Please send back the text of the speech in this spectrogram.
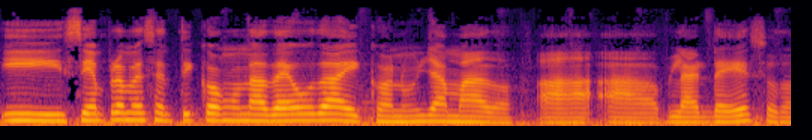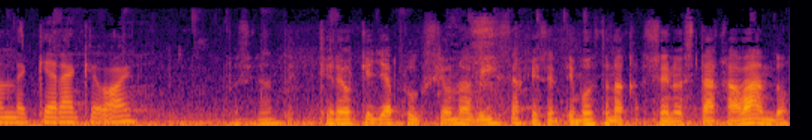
Y siempre me sentí con una deuda y con un llamado a, hablar de eso donde quiera que voy. Creo que ya producción avisa que el tiempo se nos está acabando.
